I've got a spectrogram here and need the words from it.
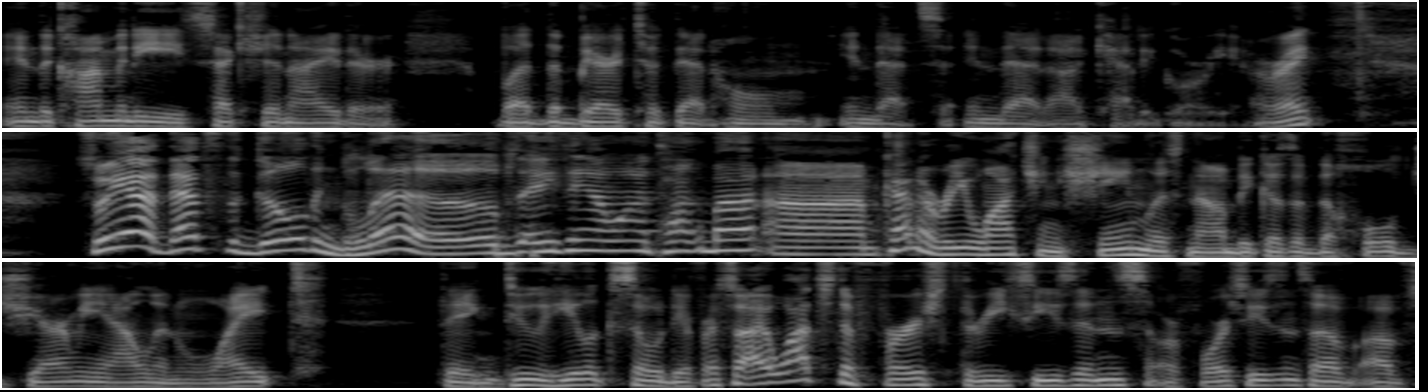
in the comedy section either. But the Bear took that home in that in that uh, category. All right. So yeah, that's the Golden Globes. Anything I want to talk about? Uh, I'm kind of rewatching Shameless now because of the whole Jeremy Allen White thing. Dude, he looks so different. So I watched the first three seasons or four seasons of, of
